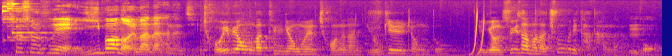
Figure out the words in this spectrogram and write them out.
수술 후에 입원 얼마나 하는지 저희 병원 같은 경우엔 저는 한 6일 정도 이건 수의사마다 충분히 다 달라요. 음. 뭐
